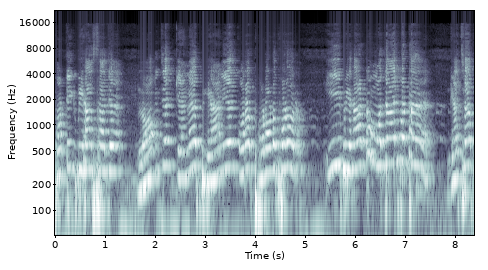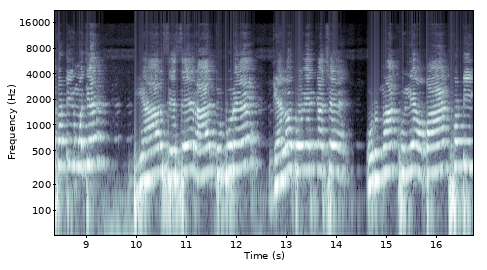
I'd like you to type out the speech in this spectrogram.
ফটিক বিহা সাজে লোক যে কেনে বিহা নিয়ে করে ফড়ড় ফড়র ই বিহাটা মজাই বটে, গেছে ফটিক মজে। বিহার শেষে রাত দুপুরে গেল বউয়ের কাছে। উড়না খুলে অবাক ফটিক,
